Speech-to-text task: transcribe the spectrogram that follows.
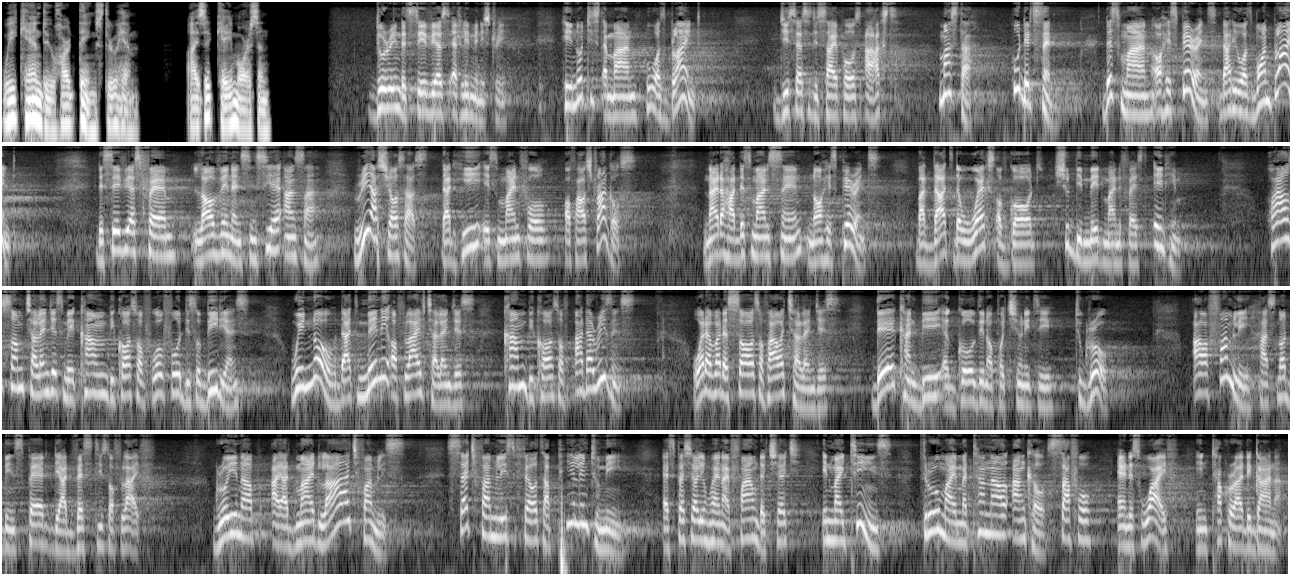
we can do hard things through him. Isaac K. Morrison. During the Savior's earthly ministry, he noticed a man who was blind. Jesus' disciples asked, Master, who did sin? This man or his parents that he was born blind? The Savior's firm, loving, and sincere answer reassures us that he is mindful of our struggles. Neither had this man sinned nor his parents, but that the works of God should be made manifest in him. While some challenges may come because of willful disobedience, we know that many of life's challenges come because of other reasons. Whatever the source of our challenges, they can be a golden opportunity to grow. Our family has not been spared the adversities of life. Growing up, I admired large families. Such families felt appealing to me, especially when I found the church in my teens through my maternal uncle, Safo, and his wife in Takoradi, Ghana.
